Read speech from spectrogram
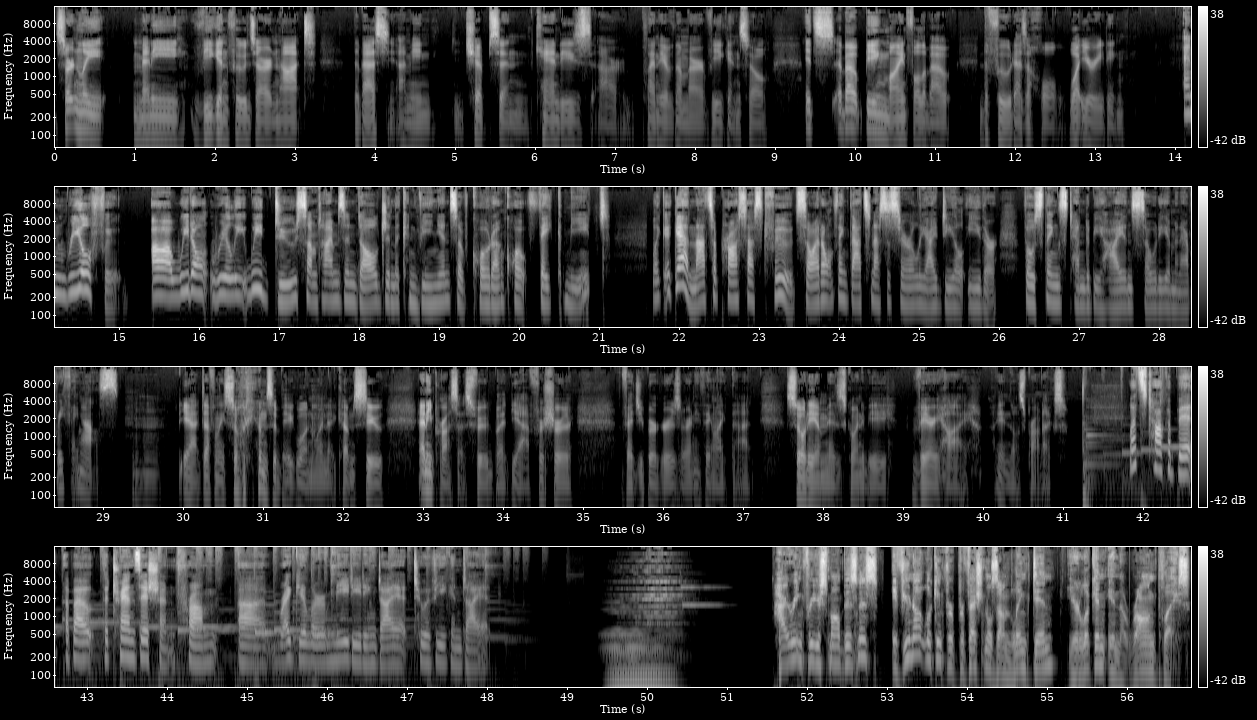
Certainly, many vegan foods are not the best. I mean, chips and candies are plenty of them are vegan. So it's about being mindful about the food as a whole, what you're eating. And real food. Uh, we don't really, we do sometimes indulge in the convenience of quote unquote fake meat. Like, again, that's a processed food. So I don't think that's necessarily ideal either. Those things tend to be high in sodium and everything else. Mm-hmm. Yeah, definitely. Sodium's a big one when it comes to any processed food. But yeah, for sure, veggie burgers or anything like that, sodium is going to be very high in those products. Let's talk a bit about the transition from a regular meat eating diet to a vegan diet. Hiring for your small business? If you're not looking for professionals on LinkedIn, you're looking in the wrong place.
